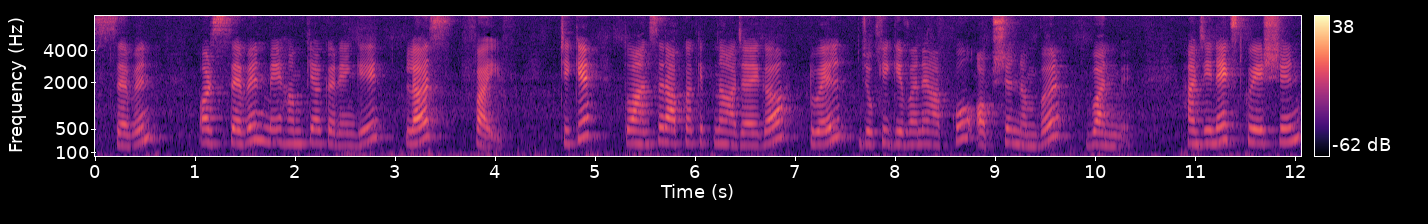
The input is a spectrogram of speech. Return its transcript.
सेवन। और सेवन में हम क्या करेंगे? Plus five. ठीक है? तो आंसर आपका कितना आ जाएगा? ट्वेल्व, जो कि गिवन है आपको ऑप्शन नंबर वन में। हाँ जी, नेक्स्ट क्वेश्चन।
